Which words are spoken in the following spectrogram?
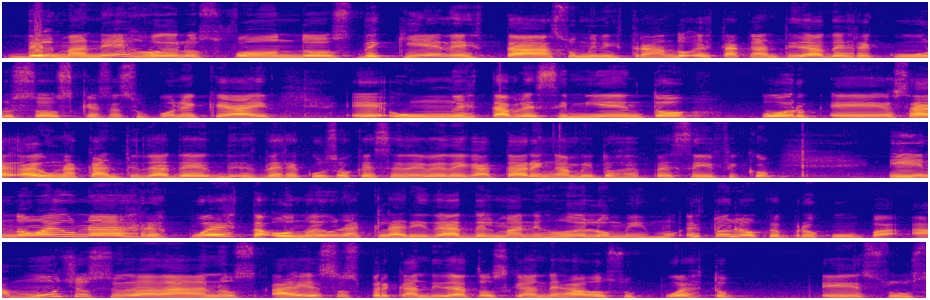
del manejo de los fondos, de quién está suministrando esta cantidad de recursos, que se supone que hay eh, un establecimiento por, eh, o sea, hay una cantidad de, de- recursos que se debe de en ámbitos específicos y no hay una respuesta o no hay una claridad del manejo de lo mismo. Esto es lo que preocupa a muchos ciudadanos, a esos precandidatos que han dejado sus puestos eh, sus,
